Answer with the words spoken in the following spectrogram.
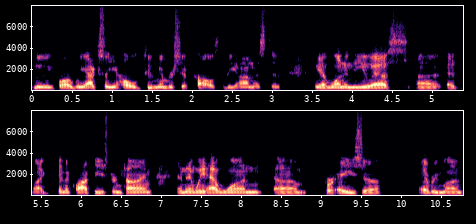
moving forward. We actually hold two membership calls, to be honest. Uh, we have one in the U.S. Uh, at like 10 o'clock Eastern time, and then we have one um, for Asia every month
